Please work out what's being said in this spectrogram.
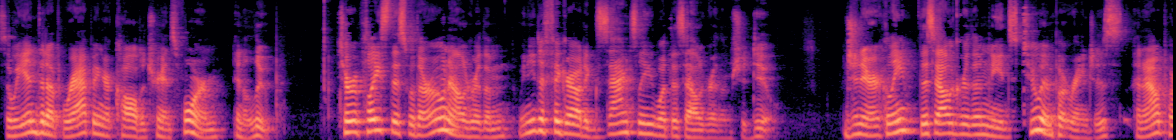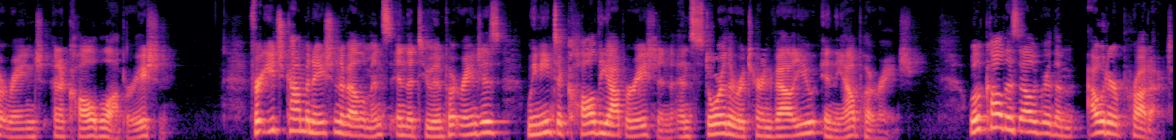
so we ended up wrapping a call to transform in a loop. To replace this with our own algorithm, we need to figure out exactly what this algorithm should do. Generically, this algorithm needs two input ranges, an output range, and a callable operation. For each combination of elements in the two input ranges, we need to call the operation and store the return value in the output range. We'll call this algorithm outer product,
